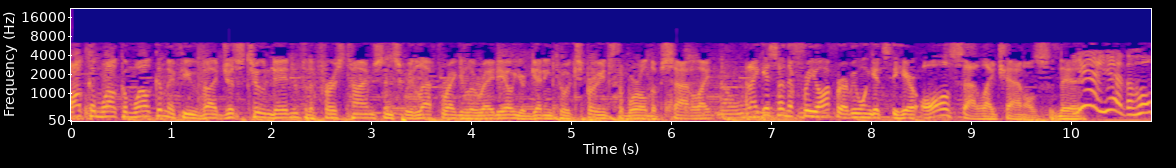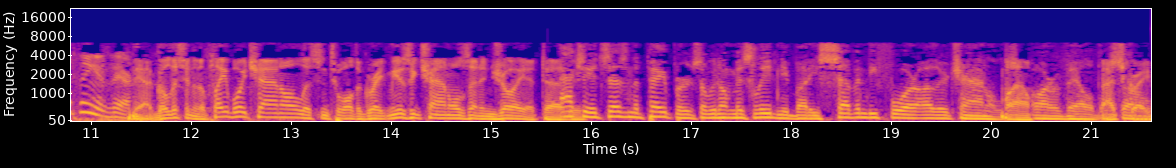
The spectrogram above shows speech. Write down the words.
Yeah. Welcome, welcome, welcome. If you've uh, just tuned in for the first time since we left regular radio, you're getting to experience the world of satellite. And I guess on the free offer, everyone gets to hear all satellite channels. The- Yeah, yeah, the whole thing is there. Yeah, go listen to the Playboy channel, listen to all the great music channels, and enjoy it. Uh, Actually, it says in the paper, so we don't mislead anybody, 74 other channels are available. That's so great.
